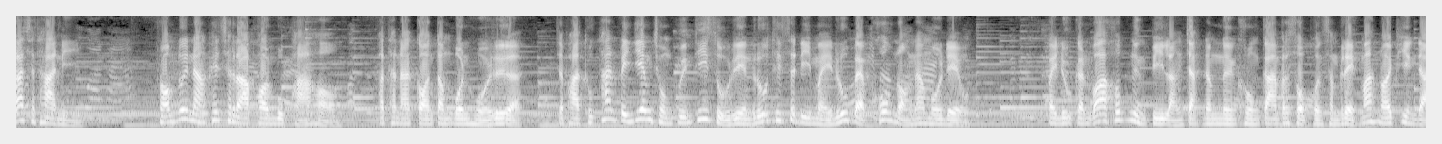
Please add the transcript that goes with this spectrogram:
ราชธานี พร้อมด้วยนางเพชรราพรบุภาหอม พัฒนากรตำบลหัวเรือ จะพาทุกท่านไปเยี่ยมชมพื้นที่สู่เรียนรู้ทฤษฎีใหม่รูปแบบโคกหนองนาโมเดล ไปดูกันว่าครบหนึ่งปีหลังจากดำเนินโครงการประสบผลสำเร็จมากน้อยเพียงใด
